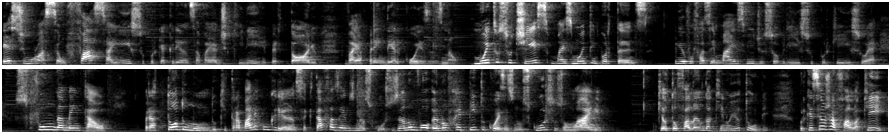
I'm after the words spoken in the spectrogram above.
estimulação. Faça isso porque a criança vai adquirir repertório, vai aprender coisas, não. Muito sutis, mas muito importantes e eu vou fazer mais vídeos sobre isso porque isso é fundamental para todo mundo que trabalha com criança, que está fazendo os meus cursos. Eu não vou, eu não repito coisas nos cursos online que eu tô falando aqui no YouTube. Porque se eu já falo aqui,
